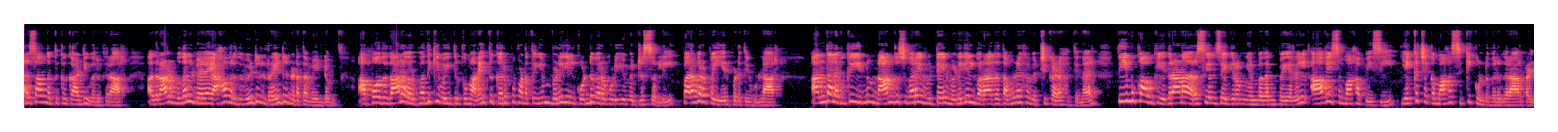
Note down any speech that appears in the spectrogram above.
அரசாங்கத்துக்கு காட்டி வருகிறார். அதனால் முதல் வேளையாக அவரது வீட்டில் ரெய்டு நடத்த வேண்டும். அப்போதுதான் அவர் பதுக்கி வைத்திருக்கும் அனைத்து கருப்பு பணத்தையும் வெளியில் கொண்டு வர முடியும் என்று சொல்லி பரபரப்பை ஏற்படுத்தியுள்ளார் அந்த அளவுக்கு இன்னும் நான்கு சுவரை விட்டே வெளியில் வராத தமிழக வெற்றி கழகத்தினர் திமுகவுக்கு எதிரான அரசியல் செய்கிறோம் என்பதன் பெயரில் ஆவேசமாக பேசி எக்கச்சக்கமாக சிக்கிக் கொண்டு வருகிறார்கள்.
